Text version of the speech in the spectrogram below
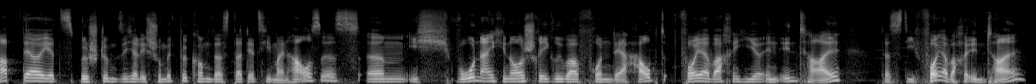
habt ja jetzt bestimmt sicherlich schon mitbekommen, dass das jetzt hier mein Haus ist. Ähm, ich wohne eigentlich genau schräg rüber von der Hauptfeuerwache hier in Inntal. Das ist die Feuerwache Inntal.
